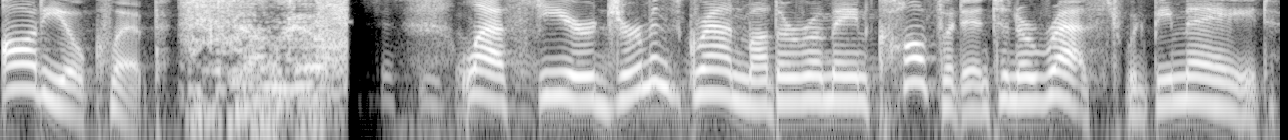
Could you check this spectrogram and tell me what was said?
audio clip. Last year, German's grandmother remained confident an arrest would be made.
